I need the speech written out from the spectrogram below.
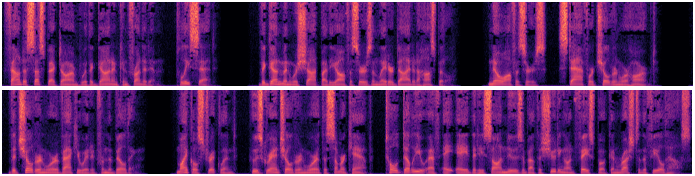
found a suspect armed with a gun and confronted him, police said. The gunman was shot by the officers and later died at a hospital. No officers, staff, or children were harmed. The children were evacuated from the building. Michael Strickland, whose grandchildren were at the summer camp, told WFAA that he saw news about the shooting on Facebook and rushed to the field house.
